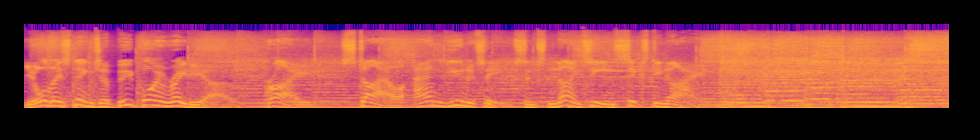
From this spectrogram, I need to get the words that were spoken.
You're listening to Bootboy Radio. Pride, style, and unity since 1969.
